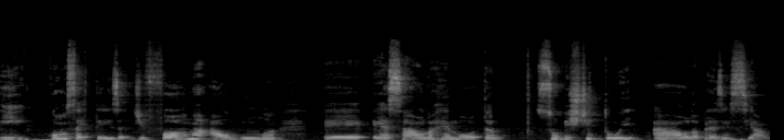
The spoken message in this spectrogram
E com certeza, de forma alguma, é, essa aula remota substitui a aula presencial.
